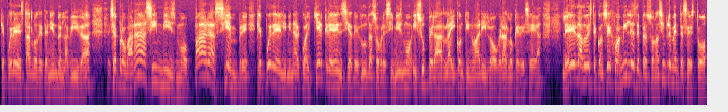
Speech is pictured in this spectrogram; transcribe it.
que puede estarlo deteniendo en la vida, se probará a sí mismo para siempre que puede eliminar cualquier creencia de duda sobre sí mismo y superarla y continuar y lograr lo que desea. Le he dado este consejo a miles de personas, simplemente es esto.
